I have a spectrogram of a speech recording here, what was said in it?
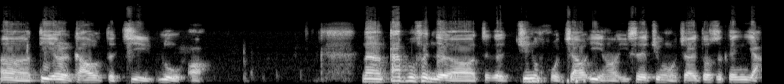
呃第二高的记录哦。那大部分的哦，这个军火交易哈，以色列军火交易都是跟亚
